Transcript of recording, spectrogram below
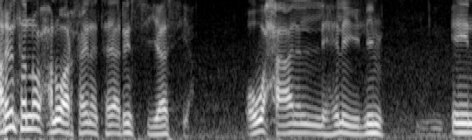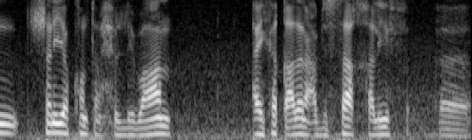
أرين تنو حنو أركينا تيار أرين سياسية. أو حال اللي هلي لين إن شنيا كنت حلبان أي كقاعدة عبد الشاق خليف آه،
